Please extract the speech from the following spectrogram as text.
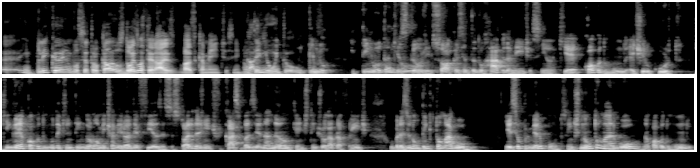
é, implica em você trocar os dois laterais, basicamente, assim. Não Cara, tem muito... O, tem, e tem outra ponto... questão, gente, só acrescentando rapidamente, assim, ó, que é Copa do Mundo é tiro curto. Quem ganha a Copa do Mundo é quem tem normalmente a melhor defesa. Essa história da gente ficar se baseando, ah, não, que a gente tem que jogar para frente. O Brasil não tem que tomar gol. Esse é o primeiro ponto. Se a gente não tomar gol na Copa do Mundo,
